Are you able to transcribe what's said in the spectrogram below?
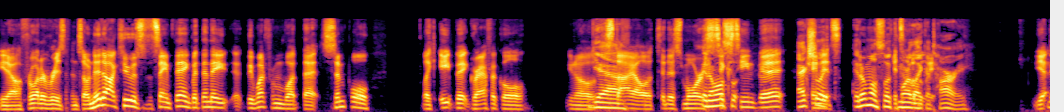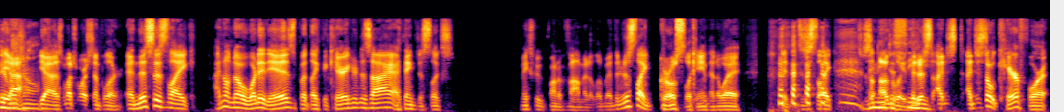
you know for whatever reason so nidhogg 2 is the same thing but then they they went from what that simple like 8-bit graphical you know Yeah. style to this more It almost- 16-bit Actually, it's it almost looked more like. Atari. yeah the yeah original. yeah it's much more simpler and this is like i don't know what it is but like the character design i think just looks makes me want to vomit a little bit they're just like gross looking in a way it's just like just I need to ugly. They're just I just I just don't care for it.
